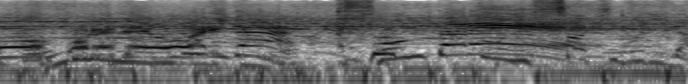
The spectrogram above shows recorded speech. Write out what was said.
もうこれで終わりだ。そんたれ久しぶりだ。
